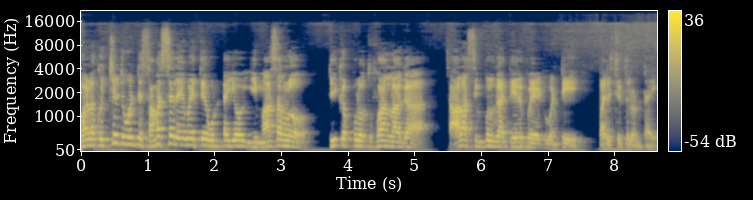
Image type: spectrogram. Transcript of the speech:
వాళ్ళకు వచ్చేటువంటి సమస్యలు ఏవైతే ఉంటాయో ఈ మాసంలో టీకప్పులో తుఫాన్ లాగా చాలా సింపుల్గా తేలిపోయేటువంటి పరిస్థితులుంటాయి.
